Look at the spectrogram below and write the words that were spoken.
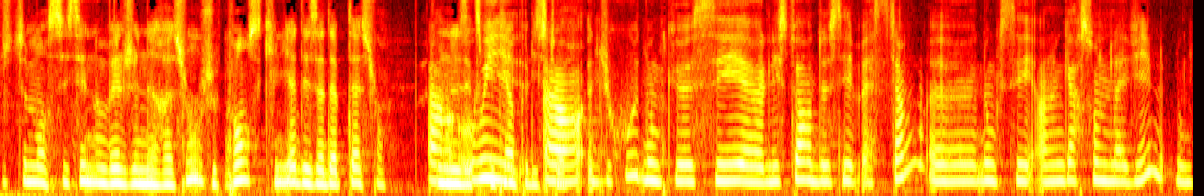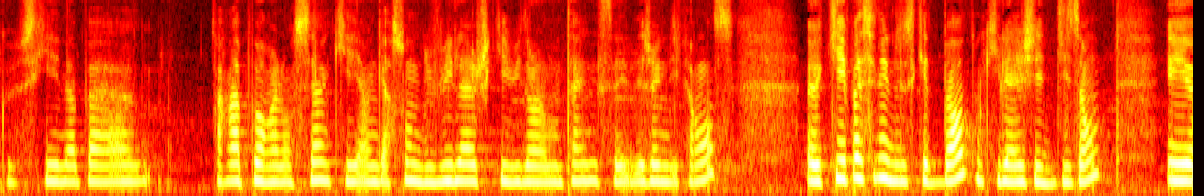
Justement, si c'est Nouvelle Génération, je pense qu'il y a des adaptations. Alors, nous expliquer un peu l'histoire du coup, donc euh, c'est euh, l'histoire de Sébastien. Euh, donc c'est un garçon de la ville, donc ce qui n'a pas par rapport à l'ancien, qui est un garçon du village qui vit dans la montagne, c'est déjà une différence. Qui est passionné de skateboard, donc il est âgé de 10 ans. Et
